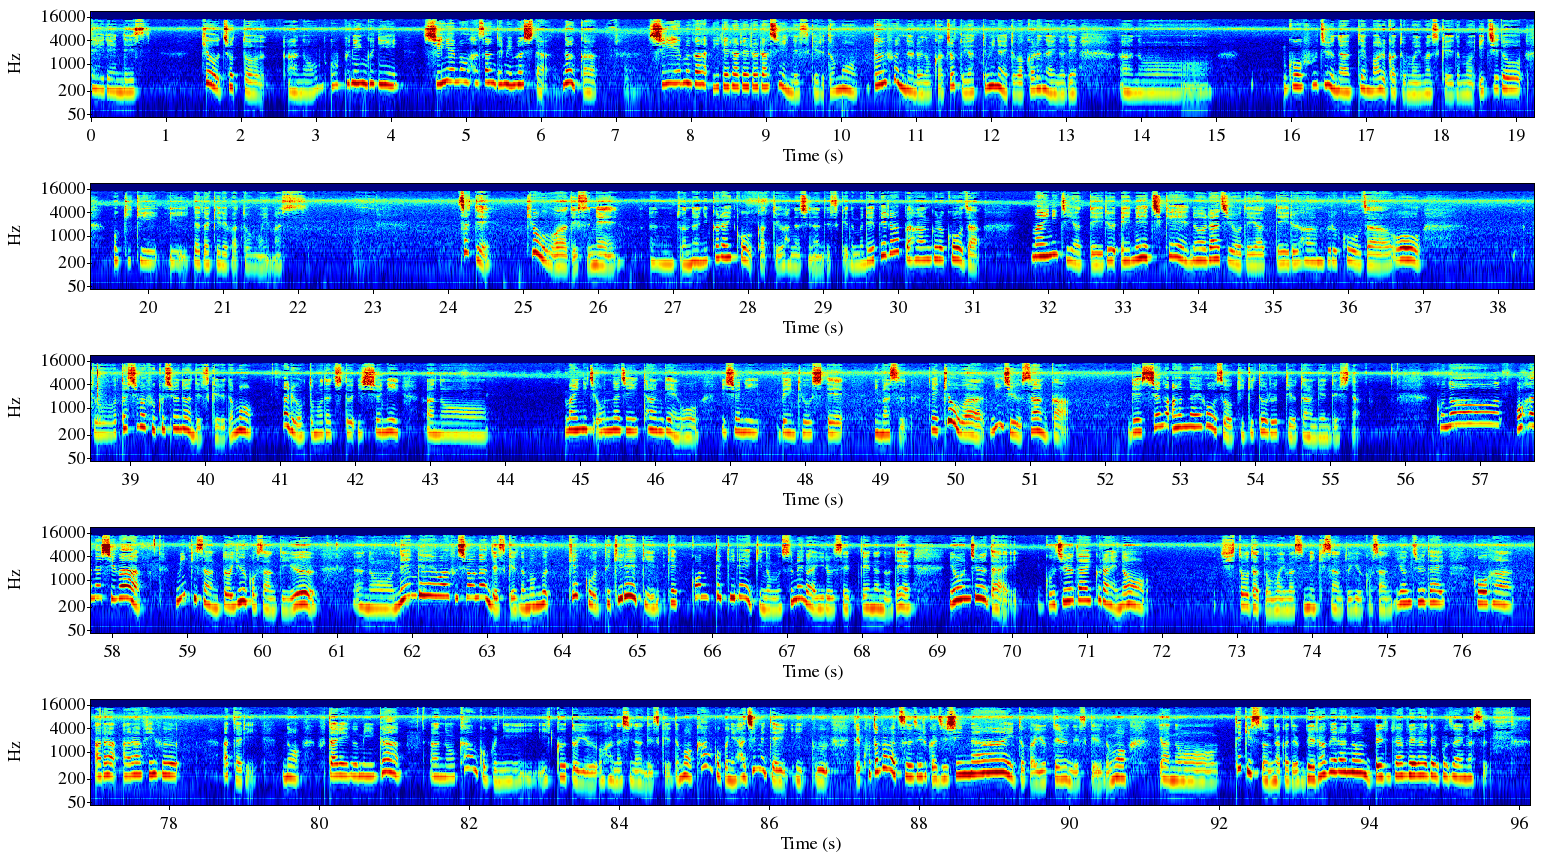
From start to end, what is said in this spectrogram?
セイレンです。今日ちょっとあのオープニングに CM を挟んでみました。なんか CM が入れられるらしいんですけれどもどういう風になるのかちょっとやってみないとわからないのであのー、ご不自由な点もあるかと思いますけれども一度お聞きいただければと思います。さて今日はですねうんと何からいこうかっていう話なんですけどもレベルアップハングル講座毎日やっている NHK のラジオでやっているハングル講座をと私は復習なんですけれどもあるお友達と一緒にあの毎日同じ単元を一緒に勉強しています。で今日は23課列車の案内放送を聞き取るっていう単元でした。このお話はミキさんとユウコさんっていうあの年齢は不詳なんですけれども結構適齢期結婚適齢期の娘がいる設定なので40代50代くらいの人だと思いますミキさんとユウコさん。40代後半アラアラフィフあたりの2人組があの韓国に行くというお話なんですけれども韓国に初めて行くで言葉が通じるか自信ないとか言ってるんですけれどもあのテキストの中ではベラベラのベラベラでございます。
